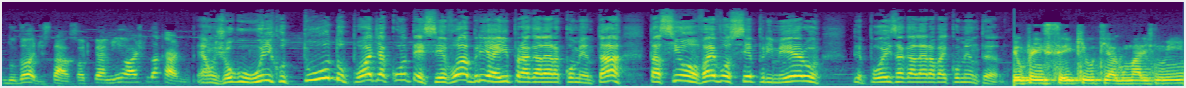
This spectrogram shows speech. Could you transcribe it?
do Dodgers, tá? Só que pra mim eu acho que da Cardinals. É um jogo único, tudo pode acontecer. Vou abrir aí pra galera comentar. Tá assim, ó, vai você primeiro, depois a galera vai comentando. Eu pensei que o Thiago Mares não ia,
